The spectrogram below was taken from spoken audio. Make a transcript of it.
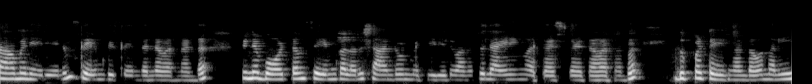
ദാമൻ ഏരിയയിലും സെയിം ഡിസൈൻ തന്നെ വരുന്നുണ്ട്. പിന്നെ ബോട്ടം സെയിം കളർ ഷാൻഡോൺ മെറ്റീരിയൽ വന്നിട്ട് ലൈനിങ് അറ്റാച്ച്ഡ് ആയിട്ടാണ് വരുന്നത്. ദുപ്പട്ടയും കണ്ടോ? നല്ല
